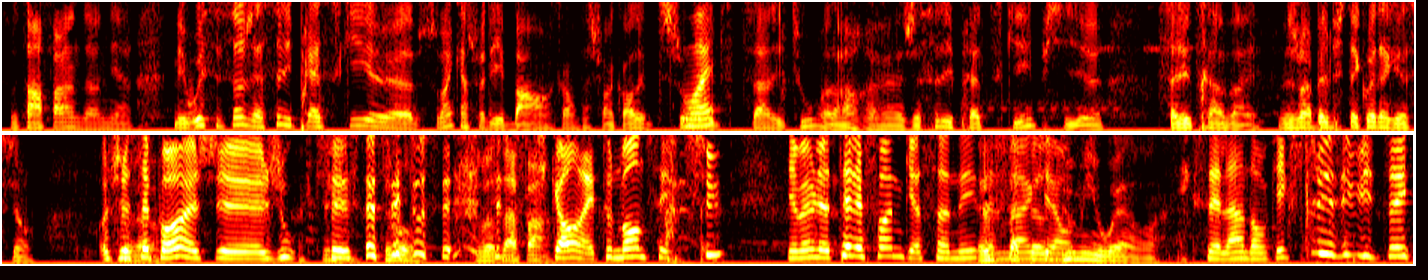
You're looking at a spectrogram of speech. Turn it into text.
Je vais t'en faire une dernière. Mais oui, c'est ça, j'essaie de les pratiquer souvent quand je fais des bars encore, parce que je fais encore des petits shows, Ouais. des petites salles et tout. Alors, j'essaie de les pratiquer, puis ça les travaille. Mais je me rappelle plus c'était quoi ta question. Je sais pas, je joue. C'est c'est- tout, c'est tout ce qui compte. Tout le monde s'est tu. Il y a même le téléphone qui a sonné. Elle s'appelle Do Me Well. Excellent. Donc, exclusivité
